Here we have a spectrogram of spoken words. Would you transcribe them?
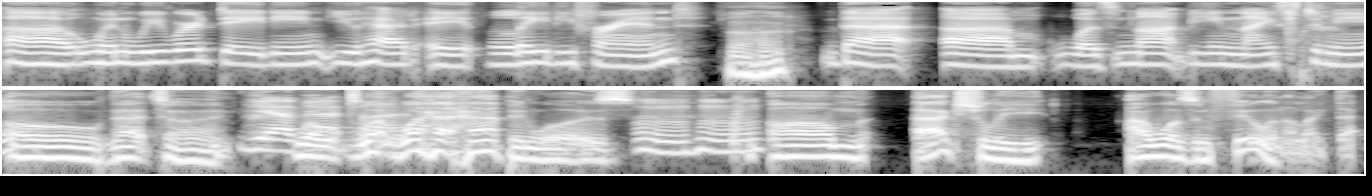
uh, when we were dating, you had a lady friend Uh huh. that um, was not being nice to me. Oh, that time. Yeah, well, that time. Mm-hmm. What, what happened was, um, actually, I wasn't feeling it like that.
